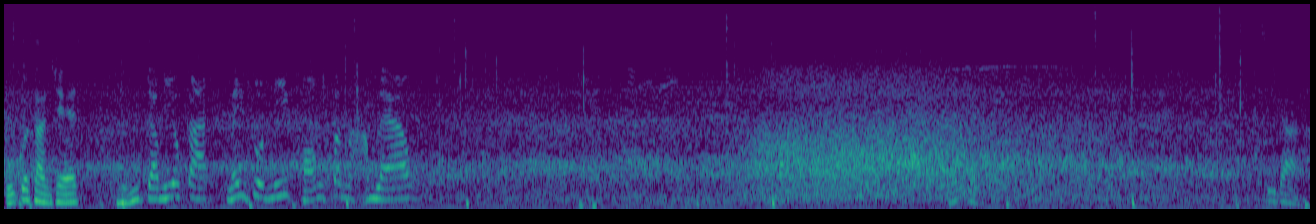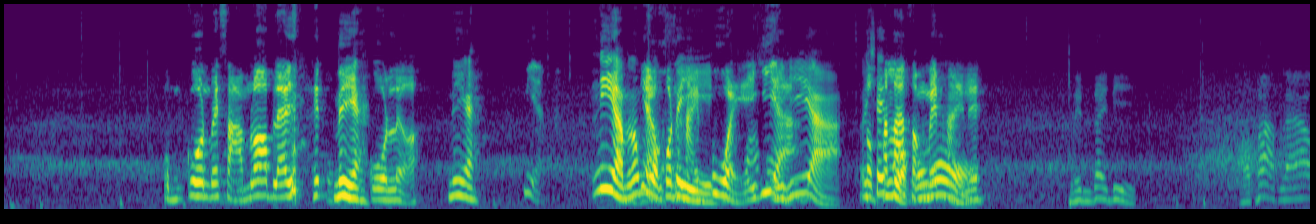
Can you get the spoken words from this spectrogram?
ฮูโกซานเชสถึงจะมีโอกาสในส่วนนี้ของสนามแล้ว ผมโกนไปสามรอบแล้วยังไม่นี่ไง โกนเลยเหรอ นี่ไง เนี่ยเนี่ยมันต้องบวกคนสี่หายป่วยไอ้เหี้ยไอ้เหี้ยตบใช่พลาสองเม็ดโง่หายเลย เล่นได้ดีขอพลาดแล้ว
